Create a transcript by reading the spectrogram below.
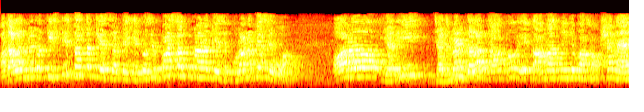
अदालत में तो तीस तीस साल तक केस चलते हैं तो सिर्फ़ पाँच साल पुराना केस है। पुराना कैसे हुआ? और, यदि जजमेंट गलत था तो एक आम आदमी के पास ऑप्शन है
